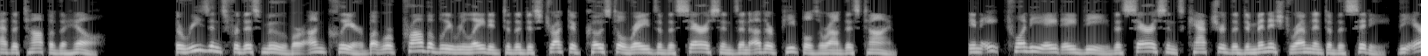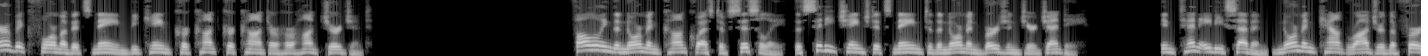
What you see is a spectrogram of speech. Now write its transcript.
at the top of the hill. The reasons for this move are unclear but were probably related to the destructive coastal raids of the Saracens and other peoples around this time. In 828 AD the Saracens captured the diminished remnant of the city, the Arabic form of its name became Kirkant Kirkant or Herhant Jurgent. Following the Norman conquest of Sicily, the city changed its name to the Norman version Girgenti. In 1087, Norman Count Roger I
